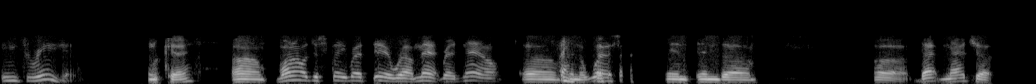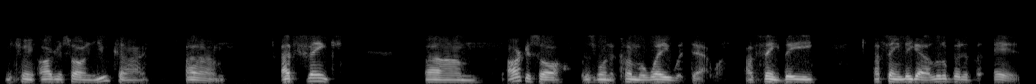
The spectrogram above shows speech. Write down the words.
each region. Okay. Um, why don't I just stay right there where I'm at right now um, in the West, and and um, uh, that matchup between Arkansas and UConn, um, I think um, Arkansas is going to come away with that one. I think they, I think they got a little bit of an edge.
